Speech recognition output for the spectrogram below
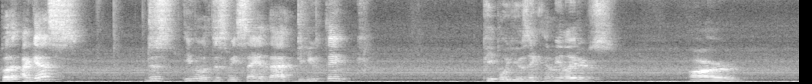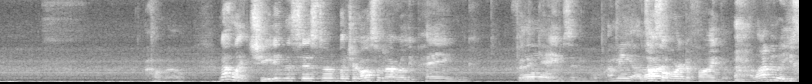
but I guess, just even with just me saying that, do you think people using emulators are, I don't know, not like cheating the system, but you're also not really paying for the games anymore. I mean, a it's lot. also hard to find them. a lot of people that use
